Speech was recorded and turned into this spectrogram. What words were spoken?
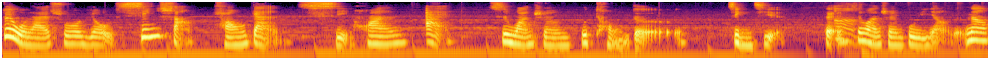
对我来说，有欣赏、好感、喜欢、爱是完全不同的。境界，对，是完全不一样的。那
